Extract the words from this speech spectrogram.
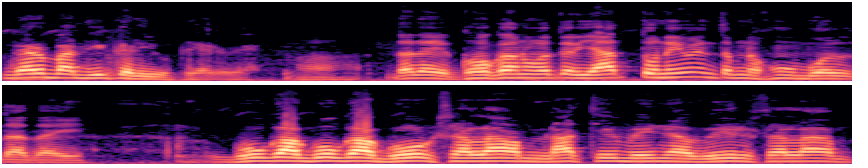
ગરબા દીકરીઓ ફેરવે હા હા. દાદા એ ઘોઘાનું અત્યારે યાદ તો નહીં હોય ને તમને શું બોલતા હતા એ ગોગા ગોગા ગોગ સલામ નાથીભાઈના વીર સલામ.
